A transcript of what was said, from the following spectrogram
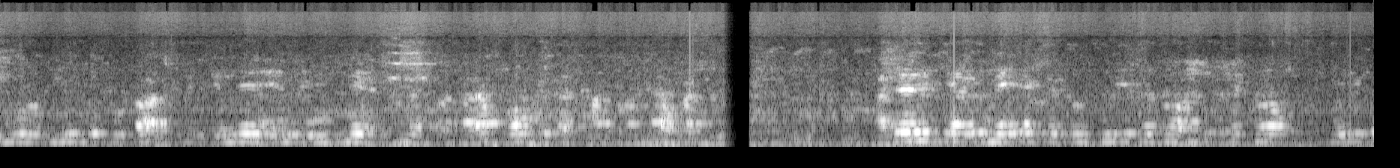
ಮೂರು ಮೂರು ಫೋಟೋ ಅಷ್ಟು ಜಿಲ್ಲೆ ಎಲ್ಲಿ ಎಸ್ಟಿಮೇಟ್ ಪ್ರಕಾರ ಸೋಪಿಟ್ ಅಂತ ಮಾಡ್ಕೊಳ್ಳೋಕೆ ಅವಕಾಶ ಅದೇ ರೀತಿಯಾಗಿ ಮೇಕೆ ಕ್ಷೇತ್ರ ಕುರಿ ಕ್ಷೇತ್ರ ಹಸು ಶೆಟ್ಟು ಈಗ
